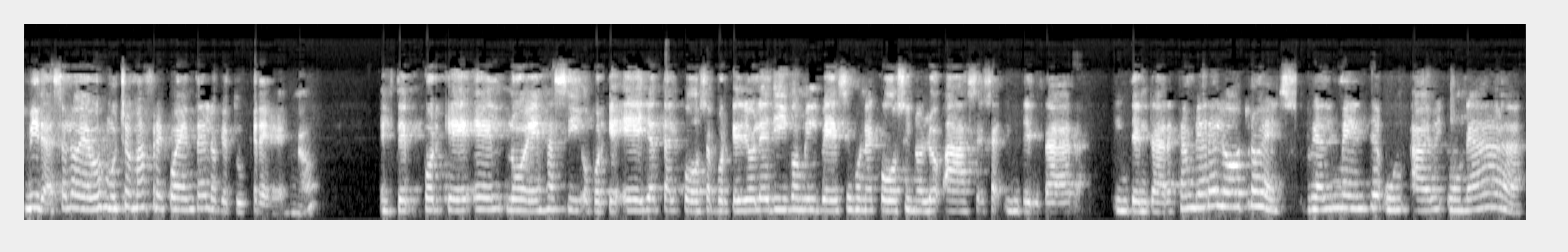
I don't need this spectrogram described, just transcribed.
mira, eso lo vemos mucho más frecuente de lo que tú crees, ¿no? Este, porque él no es así, o porque ella tal cosa, porque yo le digo mil veces una cosa y no lo hace, intentar, intentar cambiar al otro es realmente un, una,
